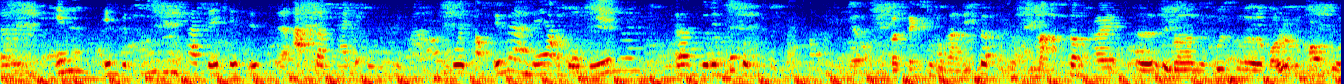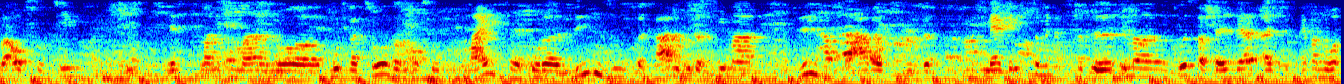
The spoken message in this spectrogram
ähm, in, in Betrieben tatsächlich ist äh, Achtsamkeit ein großes Thema, wo jetzt auch immer mehr Unternehmen äh, so den Fokus ein Stück weit haben. Ja. Was denkst du, woran liegt das, dass das Thema Achtsamkeit äh, immer eine größere Rolle bekommt oder auch so Themen, ich, ich nenne es jetzt mal nicht mal nur Motivation, sondern auch so Mindset oder Sinnsuche, gerade so das Thema sinnhafte Arbeit das merke ich zumindest, wird äh, immer größerer Stellenwert, als jetzt einfach nur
